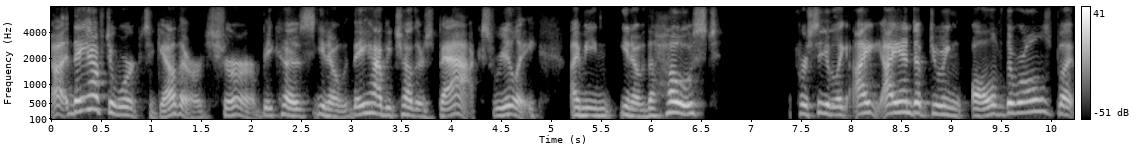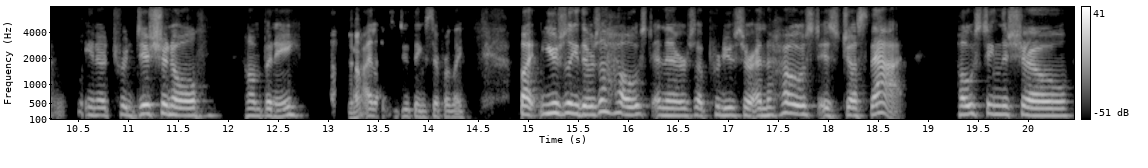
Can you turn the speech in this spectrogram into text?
Uh, they have to work together, sure, because you know they have each other's backs. Really, I mean, you know, the host perceive like I I end up doing all of the roles, but in a traditional company, yep. I like to do things differently. But usually there's a host and there's a producer, and the host is just that, hosting the show,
